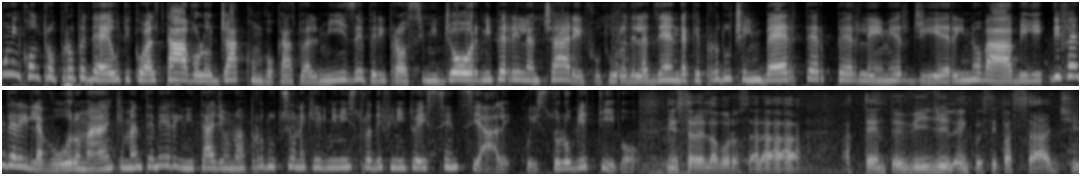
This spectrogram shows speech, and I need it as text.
Un incontro propedeutico al tavolo già convocato al Mise per i prossimi giorni per rilanciare il futuro dell'azienda che produce inverter per le energie rinnovabili, difendere il lavoro ma anche mantenere in Italia una produzione che il Ministro ha definito essenziale. Questo l'obiettivo. Il Ministero del Lavoro sarà attento e vigile in questi passaggi,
